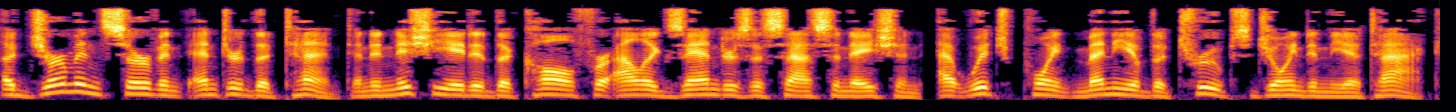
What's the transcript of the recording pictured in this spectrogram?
A German servant entered the tent and initiated the call for Alexander's assassination, at which point many of the troops joined in the attack.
